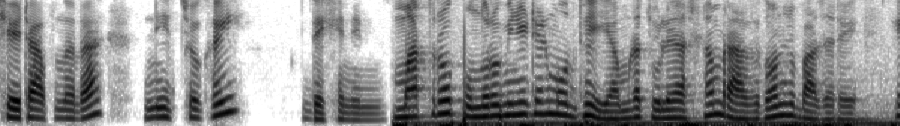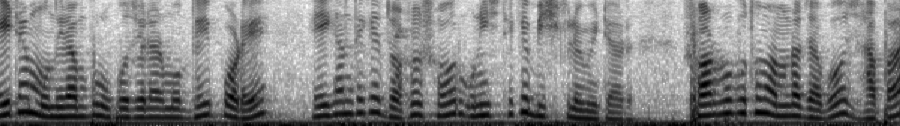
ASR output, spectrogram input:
সেটা আপনারা নিজ চোখেই দেখে নিন। মাত্র পনেরো মিনিটের মধ্যেই আমরা চলে আসলাম রাজগঞ্জ বাজারে। এইটা মনিরামপুর উপজেলার মধ্যেই পড়ে, এইখান থেকে যশোর শহর উনিশ থেকে বিশ কিলোমিটার। সর্বপ্রথম আমরা যাব ঝাপা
